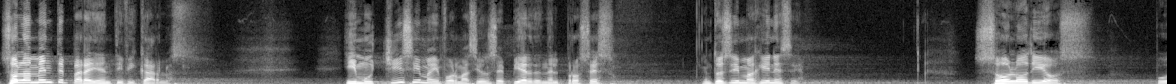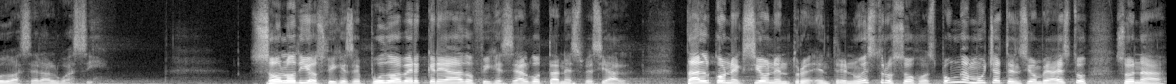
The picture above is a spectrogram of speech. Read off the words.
Solamente para identificarlos. Y muchísima información se pierde en el proceso. Entonces imagínense, solo Dios pudo hacer algo así. Solo Dios, fíjese, pudo haber creado, fíjese, algo tan especial. Tal conexión entre, entre nuestros ojos. Ponga mucha atención, vea, esto suena,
